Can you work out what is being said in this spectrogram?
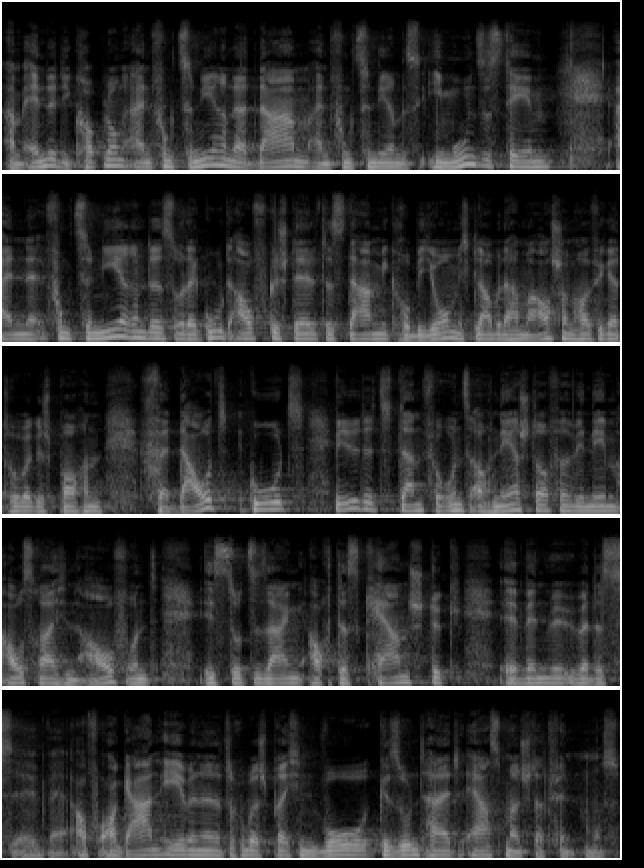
am Ende die Kopplung, ein funktionierender Darm, ein funktionierendes Immunsystem, ein funktionierendes oder gut aufgestelltes Darmmikrobiom, ich glaube, da haben wir auch schon häufiger drüber gesprochen, verdaut gut, bildet dann für uns auch Nährstoffe, wir nehmen ausreichend auf und ist sozusagen auch das Kernstück, äh, wenn wir über das äh, auf Organebene darüber sprechen, wo Gesundheit erstmal stattfinden muss.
